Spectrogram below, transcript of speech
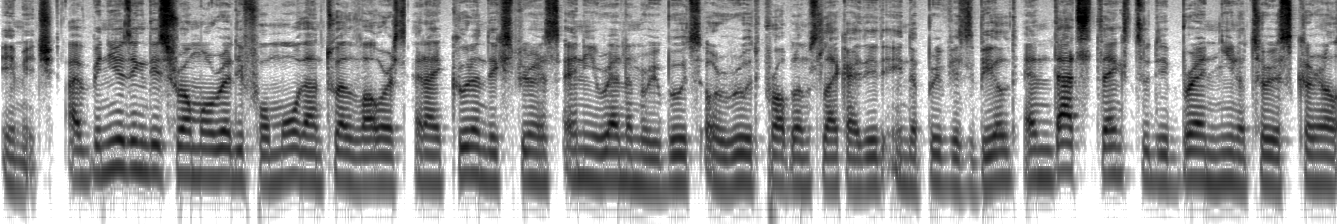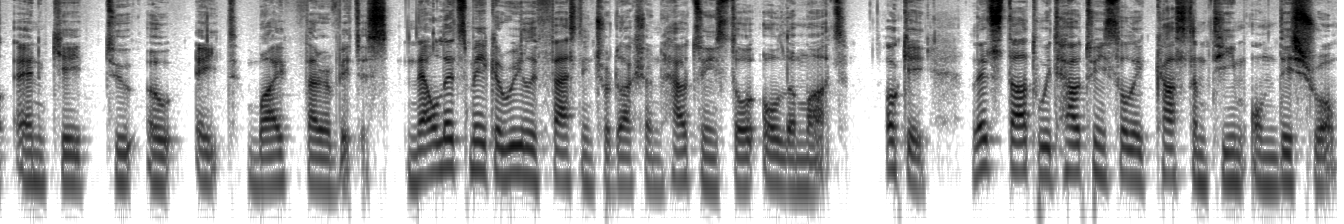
image. I've been using this ROM already for more than 12 hours and I couldn't experience any random reboots or root problems like I did in the previous build and that's thanks to the brand new notorious kernel NK208 by Faravitis. Now let's make a really fast introduction how to install all the mods. Okay, let's start with how to install a custom theme on this ROM.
